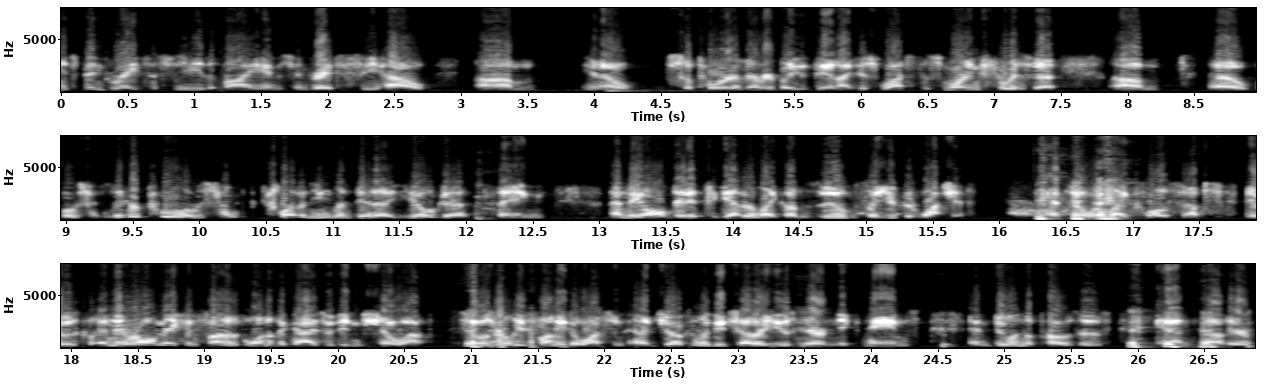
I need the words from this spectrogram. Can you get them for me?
it's been great to see the buy-in. It's been great to see how um, you know supportive everybody's been. I just watched this morning. There was a um, uh, what was it? Liverpool. It was some club in England did a yoga thing, and they all did it together like on Zoom, so you could watch it. And so with like close-ups, it was, and they were all making fun of one of the guys who didn't show up. So it was really funny to watch them kind of joking with each other, using their nicknames and doing the poses, and uh, they're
